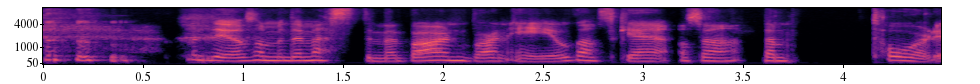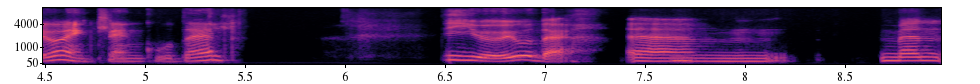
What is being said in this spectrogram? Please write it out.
Men det er jo som med det meste med barn. Barn er jo ganske Altså, de tåler jo egentlig en god del. De gjør jo det. Um, men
